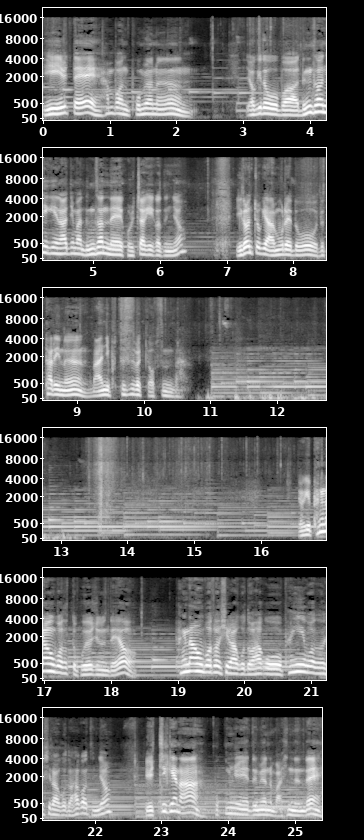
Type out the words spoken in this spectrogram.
이 일대 한번 보면은 여기도 뭐 능선이긴 하지만 능선 내 골짜기거든요 이런 쪽이 아무래도 느타리는 많이 붙을 수밖에 없습니다. 여기 팽나무 버섯도 보여주는데요. 팽나무 버섯이라고도 하고 팽이 버섯이라고도 하거든요. 이 찌개나 볶음류에 넣으면 맛있는데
